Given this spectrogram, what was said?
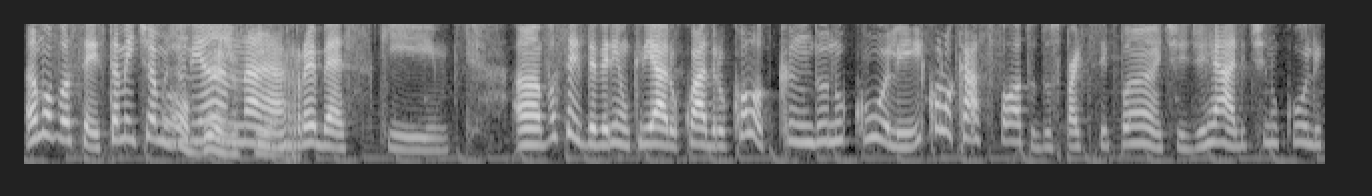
Amo vocês. Também te amo, Oh, Juliana beijo, Rebeski. Ah, vocês deveriam criar o quadro Colocando no Cule e colocar as fotos dos participantes de reality no Cule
